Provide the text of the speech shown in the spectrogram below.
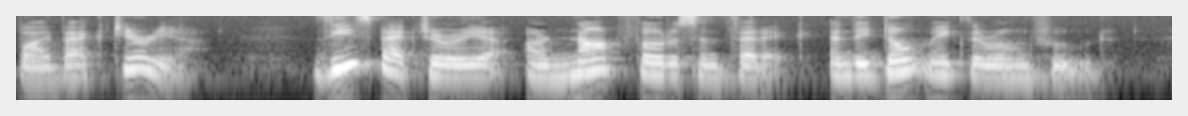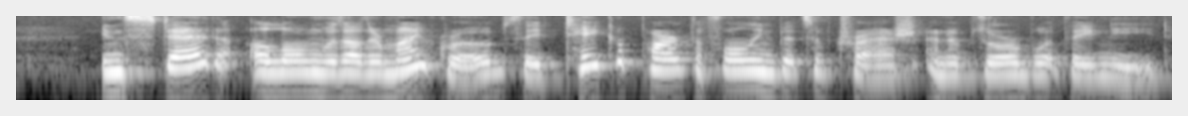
by bacteria. These bacteria are not photosynthetic and they don't make their own food. Instead, along with other microbes, they take apart the falling bits of trash and absorb what they need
